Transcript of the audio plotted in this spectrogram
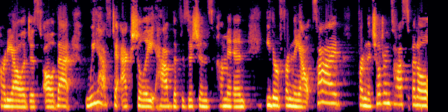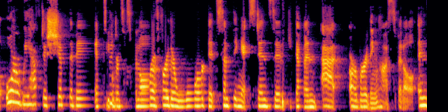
cardiologist all of that we have to actually have the physicians come in either from the outside from the children's hospital, or we have to ship the baby to the children's hospital for further work. It's something extensive done at our birthing hospital. And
